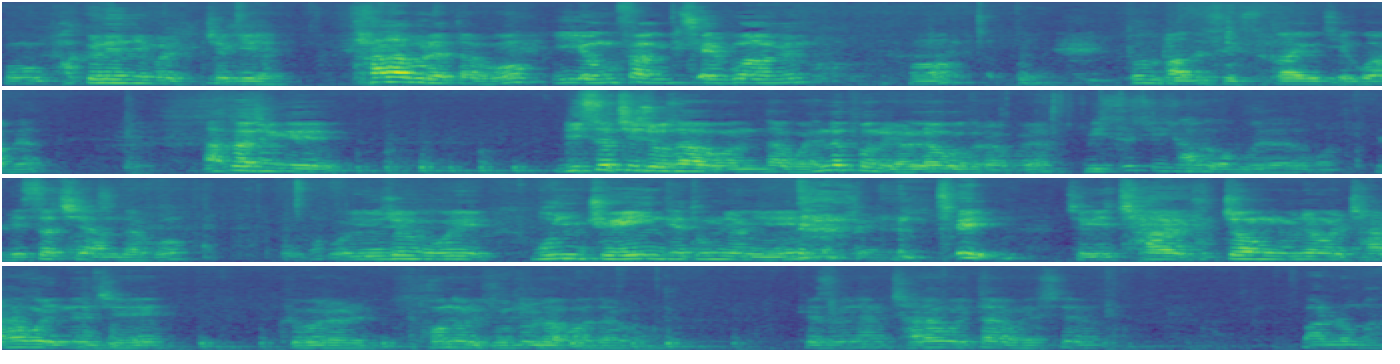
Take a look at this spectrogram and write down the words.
어, 박근혜님을 저기 탄압을 했다고? 이 영상 제보하면 어? 돈 받을 수 있을까 이거 제보하면? 아까 저기 리서치 조사하고 한다고 핸드폰으로 연락 오더라고요. 미스시 조사가 뭐예요? 리서치 한다고. 어, 요즘 우리 문죄인 대통령이 저기 잘 국정 운영을 잘 하고 있는지 그거를 번호를 누르라고 하더라고. 그래서 그냥 잘하고 있다고 했어요. 말로만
